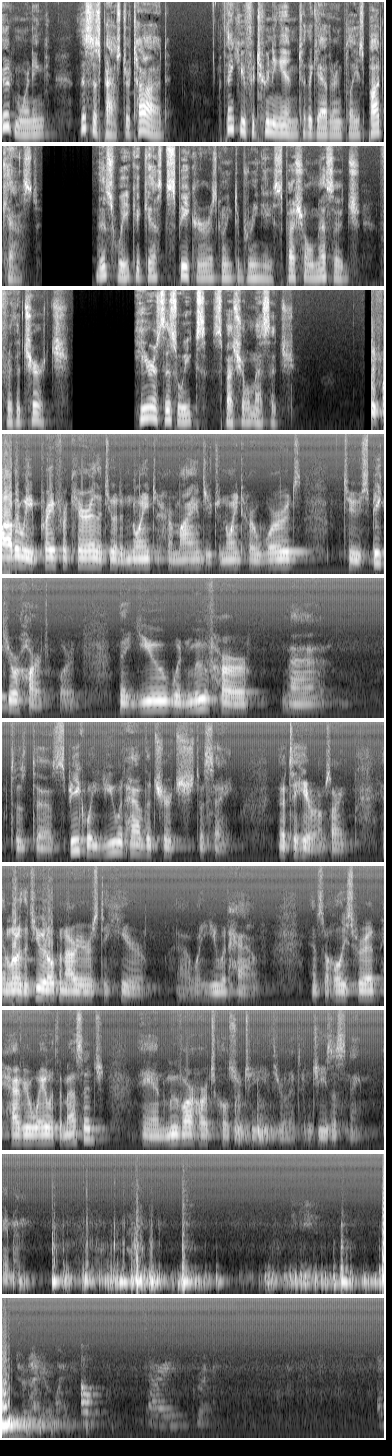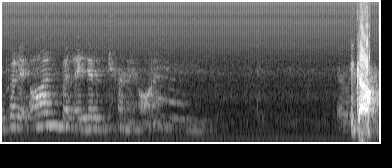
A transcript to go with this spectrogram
Good morning. This is Pastor Todd. Thank you for tuning in to the Gathering Place podcast. This week, a guest speaker is going to bring a special message for the church. Here is this week's special message. Father, we pray for Cara that you would anoint her mind, you would anoint her words to speak your heart, Lord. That you would move her uh, to, to speak what you would have the church to say, uh, to hear, I'm sorry. And Lord, that you would open our ears to hear uh, what you would have. And so, Holy Spirit, have your way with the message and move our hearts closer to you through it. In Jesus' name, amen. Oh, sorry. I put it on, but I didn't turn it on. There we go.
